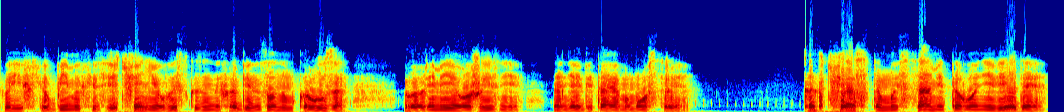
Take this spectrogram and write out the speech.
своих любимых изречений, высказанных Робинзоном Крузо во время его жизни на необитаемом острове. Как часто мы сами того не ведая,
